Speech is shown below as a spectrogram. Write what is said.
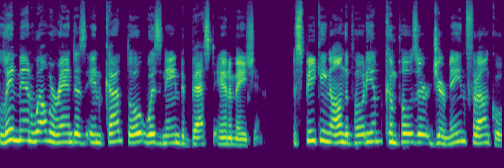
Lin Manuel Miranda's Encanto was named Best Animation. Speaking on the podium, composer Germaine Franco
